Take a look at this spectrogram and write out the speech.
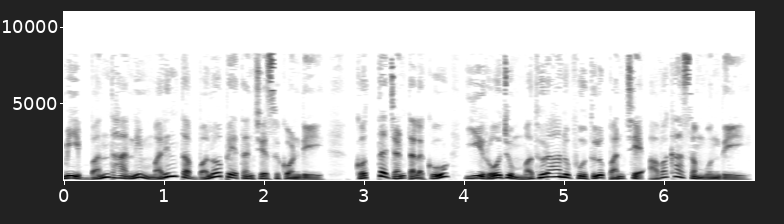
మీ బంధాన్ని మరింత బలోపేతం చేసుకోండి. కొత్త జంటలకు ఈ రోజు మధురానుభూతులు పంచే అవకాశం ఉంది.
